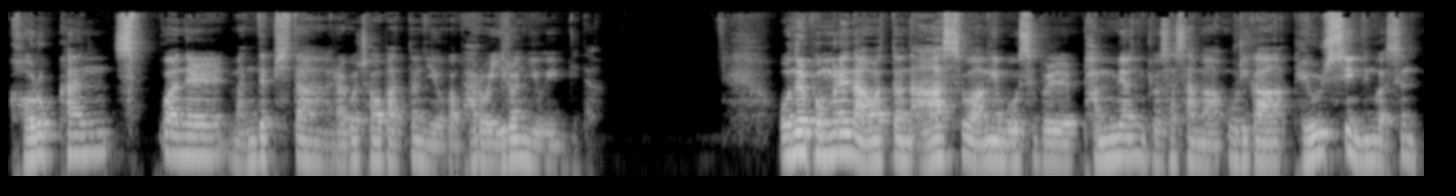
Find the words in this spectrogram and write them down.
거룩한 습관을 만듭시다 라고 적어봤던 이유가 바로 이런 이유입니다. 오늘 본문에 나왔던 아하스 왕의 모습을 반면 교사 삼아 우리가 배울 수 있는 것은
